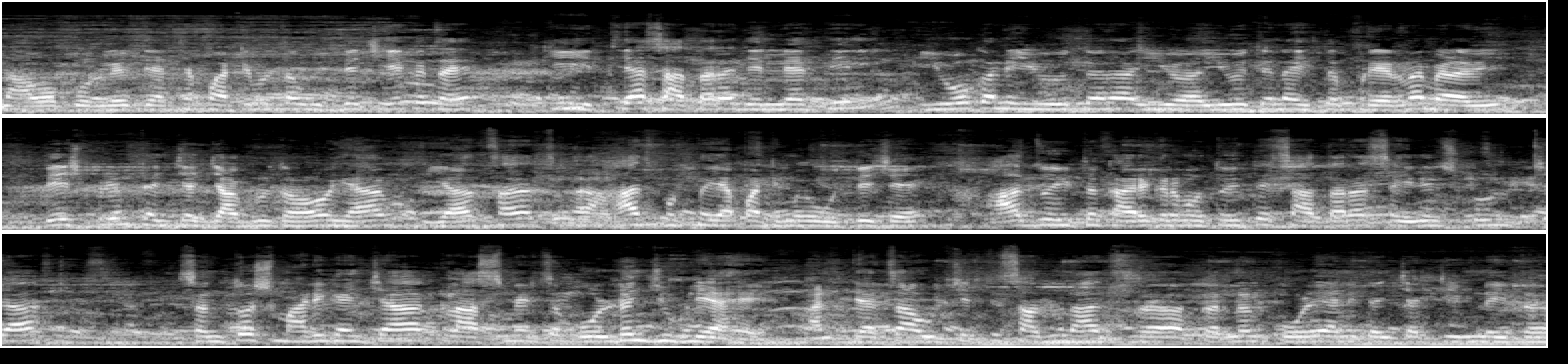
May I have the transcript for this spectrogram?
नावं कोरले त्याच्या पाठिंबाचा उद्देश एकच आहे की इथल्या सातारा जिल्ह्यातील युवक आणि युवतींना यु युवतींना इथं प्रेरणा मिळावी. देशप्रेम त्यांच्या जागृत व्हावं. ह्या याचाच हाच फक्त या पाठीमागे उद्देश आहे. आज जो इथं कार्यक्रम होतो ते सातारा सैनिक स्कूलच्या संतोष महाडिक यांच्या क्लासमेटचं गोल्डन ज्युबली आहे. आणि त्या त्याचं औचित्य साधून आज कर्नल कोळे आणि त्यांच्या टीमने इथं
